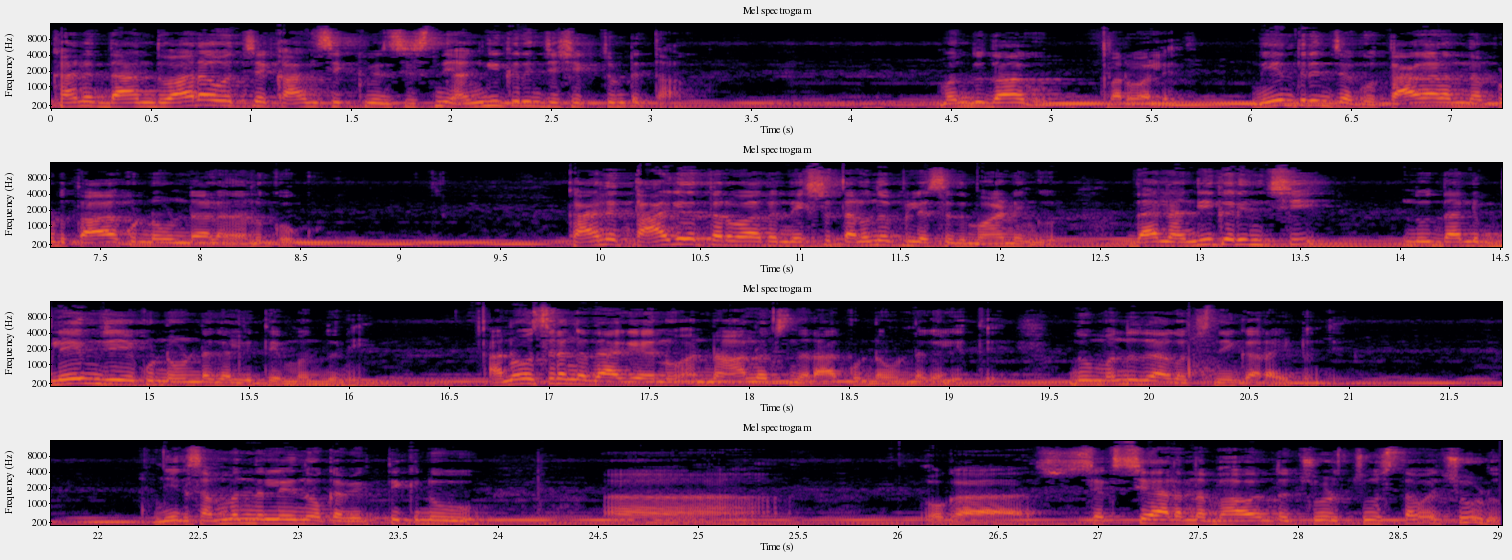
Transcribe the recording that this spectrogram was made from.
కానీ దాని ద్వారా వచ్చే కాన్సిక్వెన్సెస్ని అంగీకరించే శక్తి ఉంటే తాగు. మందు తాగు పర్వాలేదు. నియంత్రించకు తాగాలన్నప్పుడు తాగకుండా ఉండాలని అనుకోకు. కానీ తాగిన తర్వాత నెక్స్ట్ తలనొప్పి లేస్తుంది మార్నింగ్. దాన్ని అంగీకరించి నువ్వు దాన్ని బ్లేమ్ చేయకుండా ఉండగలిగితే మందుని. అనవసరంగా తాగాను అన్న ఆలోచన రాకుండా ఉండగలిగితే. నువ్వు మందు తాగొచ్చు నీకు రైట్ ఉంది. నీకు సంబంధం లేని ఒక వ్యక్తికి నువ్వు ఒక సెక్స్ చేయాలన్న భావంతో చూడు చూస్తావో చూడు.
